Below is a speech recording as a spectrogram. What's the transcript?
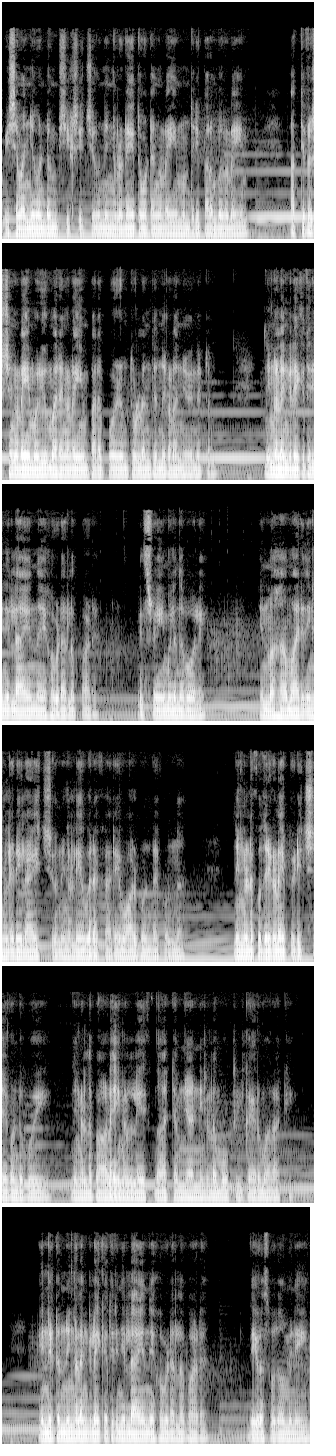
വിഷമഞ്ഞുകൊണ്ടും ശിക്ഷിച്ചു. നിങ്ങളുടെ തോട്ടങ്ങളെയും മുന്തിരിപ്പറമ്പുകളെയും അത്തിവൃക്ഷങ്ങളെയും ഒലിവുമരങ്ങളെയും പലപ്പോഴും തുള്ളൻ തിന്നു കളഞ്ഞു എന്നിട്ടും നിങ്ങളെങ്കിലേക്ക് തിരിഞ്ഞില്ല എന്ന് ഹോബിയുടെ അളപ്പാട് ഇസ്രയേമിൽ എന്ന പോലെ ഞാൻ മഹാമാരി നിങ്ങളുടെ ഇടയിൽ അയച്ചു. നിങ്ങളുടെ യൗവനക്കാരെ വാൾ കൊണ്ട് കൊന്ന് നിങ്ങളുടെ കുതിരകളെ പിടിച്ച് കൊണ്ടുപോയി. നിങ്ങളുടെ പാളയങ്ങളിലെ നാറ്റം ഞാൻ നിങ്ങളുടെ മൂക്കിൽ കയറുമാറാക്കി. എന്നിട്ടും നിങ്ങളെങ്കിലേക്ക് തിരിഞ്ഞില്ല എന്ന് യഹോവയുടെ പാട് ദൈവസ്വതോമിനെയും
